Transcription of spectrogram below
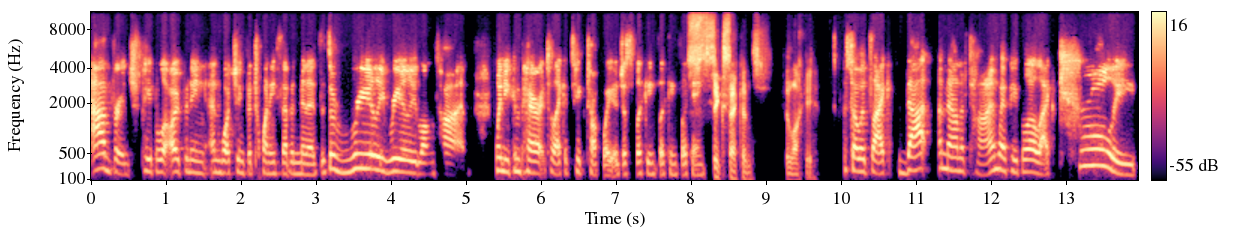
average, people are opening and watching for 27 minutes. It's a really, really long time when you compare it to like a TikTok where you're just flicking, flicking, flicking. Six seconds, you're lucky. So it's like that amount of time where people are like truly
